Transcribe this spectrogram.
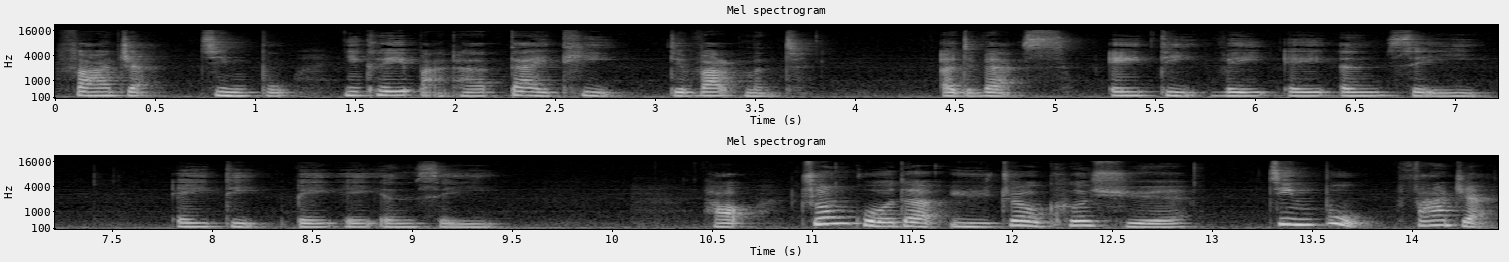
发展、进步，你可以把它代替 development。advance，a d v a n c e，a d v a n c e。好，中国的宇宙科学进步发展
